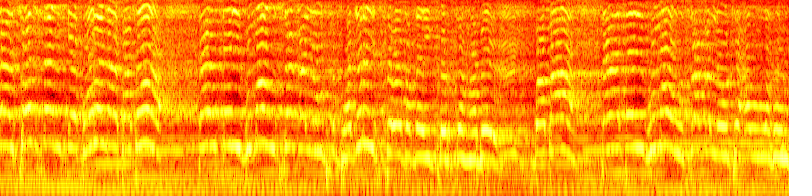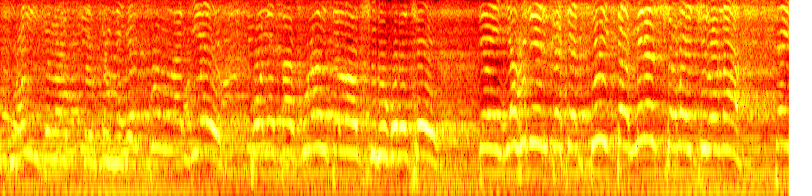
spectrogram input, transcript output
তার সন্তানকে বলে না বাবা, তাড়াতাড়ি ঘুমাও, সকালে উঠে ফজরের সালাত আদায় করতে হবে। বাবা লাগিয়ে ফোনে তার কোরআন তেলাওয়াত শুরু করেছে। কাছে দুইটা মিনিট সময় ছিল না, সেই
